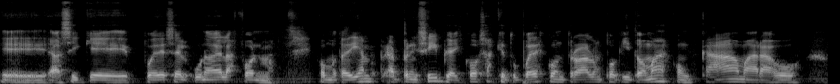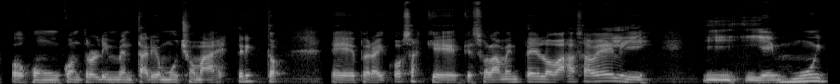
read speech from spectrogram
Eh, así que puede ser una de las formas. Como te dije al principio, hay cosas que tú puedes controlar un poquito más con cámaras o, con un control de inventario mucho más estricto, eh, pero hay cosas que, solamente lo vas a saber y, y, es muy,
